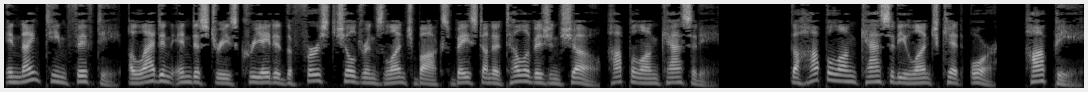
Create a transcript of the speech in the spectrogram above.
In 1950, Aladdin Industries created the first children's lunchbox based on a television show, Hopalong Cassidy. The Hopalong Cassidy lunch kit, or Hoppy,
